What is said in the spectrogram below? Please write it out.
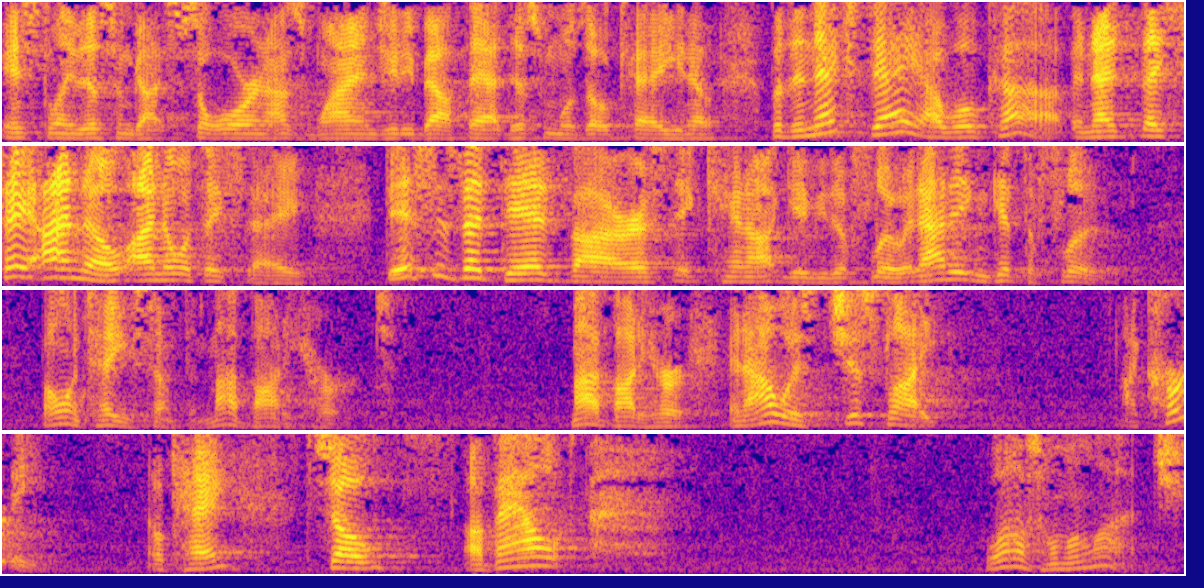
instantly this one got sore and I was whining Judy about that. This one was okay. You know, but the next day I woke up and I, they say I know I know what they say. This is a dead virus. It cannot give you the flu, and I didn't get the flu. But I want to tell you something. My body hurt. My body hurt. And I was just like, like hurting. Okay? So, about, well, I was home on lunch.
